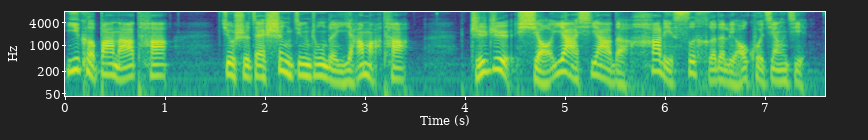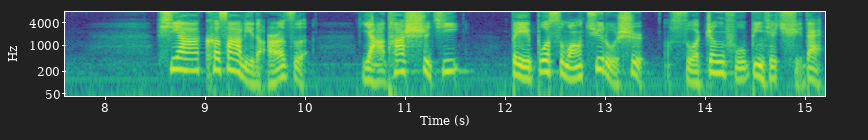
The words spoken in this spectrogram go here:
伊克巴拿他，就是在圣经中的亚马他，直至小亚细亚的哈里斯河的辽阔疆界。西阿克萨里的儿子亚他士基被波斯王居鲁士所征服，并且取代。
